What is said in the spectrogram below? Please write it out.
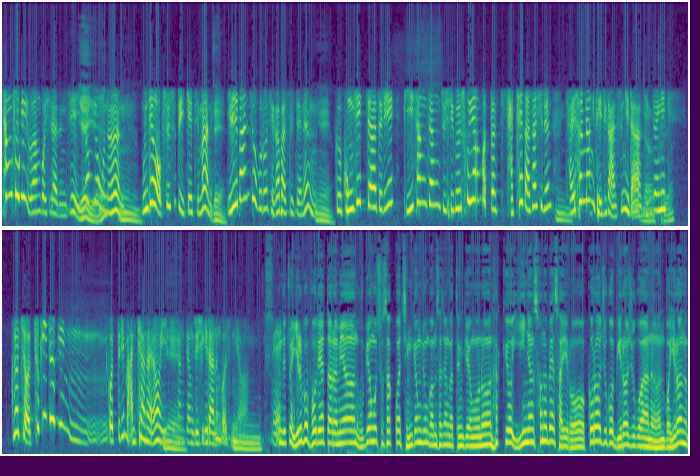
상속에 의한 것이라든지 예, 이런 예. 경우는 음, 문제가 없을 수도 있겠지만 네. 일반적으로 제가 봤을 때는 예. 그 공직자들이 비상장 주식을 소유한 것 자체가 사실은 음. 잘 설명이 되지가 않습니다. 아, 굉장히 그래요? 그렇죠. 투기적인 것들이 많잖아요. 이 예. 비상장 주식이라는 것은요. 음, 네. 근데 좀 일부 보도에 따르면 우병우 수석과 진경준 검사장 같은 경우는 학교 2년 선후배 사이로 끌어주고 밀어주고 하는 뭐 이런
